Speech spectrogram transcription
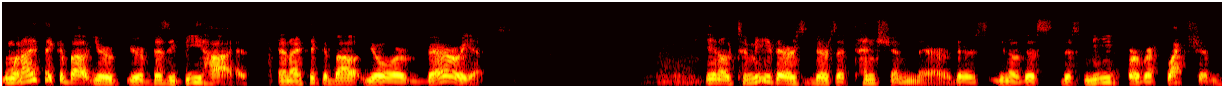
when I think about your your busy beehive, and I think about your variance, you know, to me, there's there's a tension there. There's you know this this need for reflection,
